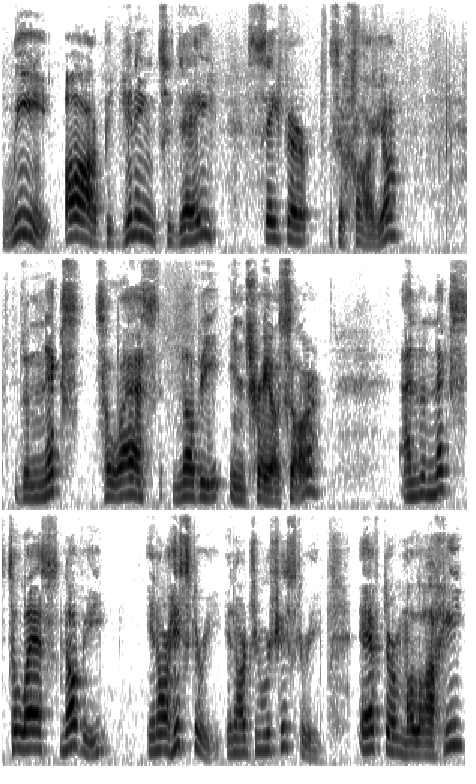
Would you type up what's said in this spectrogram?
we are beginning today Sefer Zechariah, the next to last Navi in Trei Asar, and the next to last Navi in our history, in our Jewish history. After Malachi,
